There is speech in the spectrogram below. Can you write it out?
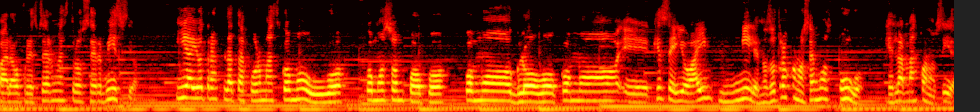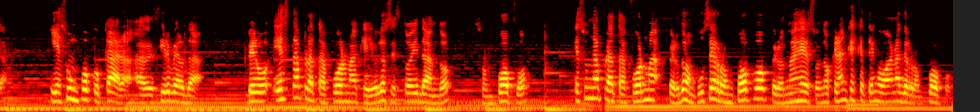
para ofrecer nuestro servicio. Y hay otras plataformas como Hugo, como Son Popo, como Globo, como, eh, qué sé yo, hay miles. Nosotros conocemos Hugo, que es la más conocida, y es un poco cara, a decir verdad. Pero esta plataforma que yo les estoy dando, Son Popo, es una plataforma, perdón, puse rompopo, pero no es eso, no crean que es que tengo ganas de rompopo,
